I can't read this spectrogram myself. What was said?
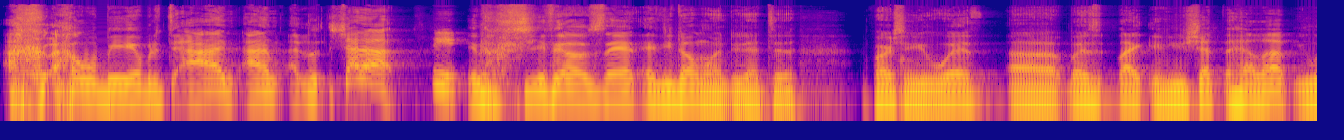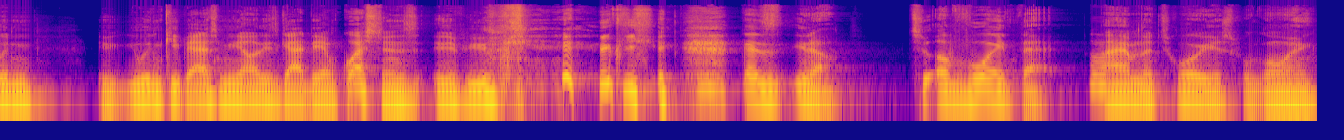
I, I will be able to. T- I I'm shut up. Yeah. You know, you know what I'm saying? And you don't want to do that to the person you're with. Uh, but it's like if you shut the hell up, you wouldn't you, wouldn't keep asking me all these goddamn questions if you because you know to avoid that. Mm. I am notorious for going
